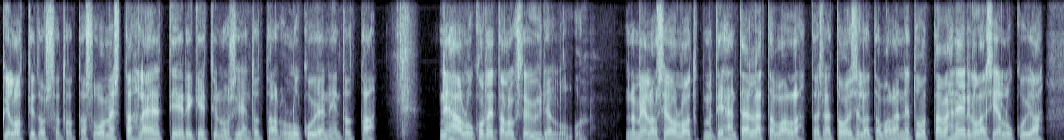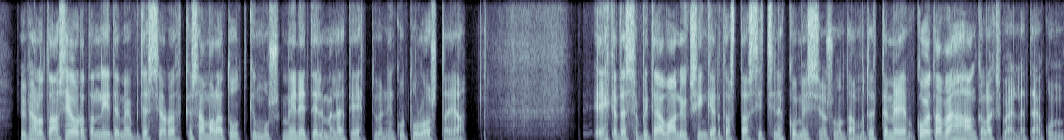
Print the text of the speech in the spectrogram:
pilotti tuossa tota Suomesta, lähetettiin eri ketjun osien tota, lukuja, niin tota, ne haluaa kotitalouksista yhden luvun. No meillä on se olo, että kun me tehdään tällä tavalla tai sillä toisella tavalla, ne tuottaa vähän erilaisia lukuja. Jos me halutaan seurata niitä, meidän pitäisi seurata ehkä samalla tutkimusmenetelmällä tehtyä niin kuin tulosta ja ehkä tässä pitää vain yksinkertaistaa sitten sinne komission suuntaan, mutta että me koetaan vähän hankalaksi välillä tämä, kun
